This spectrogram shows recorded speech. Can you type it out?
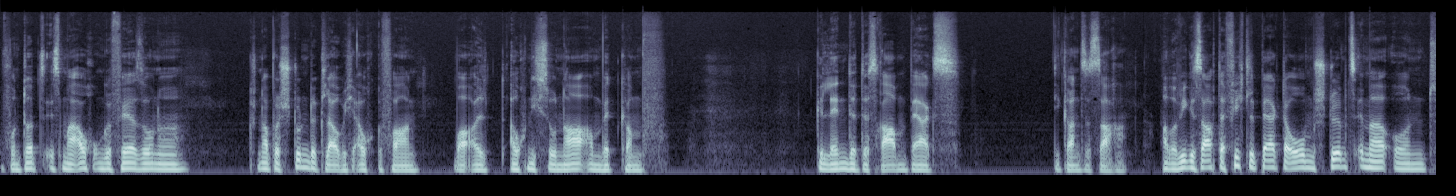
Von dort ist man auch ungefähr so eine knappe Stunde, glaube ich, auch gefahren. War halt auch nicht so nah am Wettkampfgelände des Rabenbergs die ganze Sache. Aber wie gesagt, der Fichtelberg da oben stürmt es immer und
